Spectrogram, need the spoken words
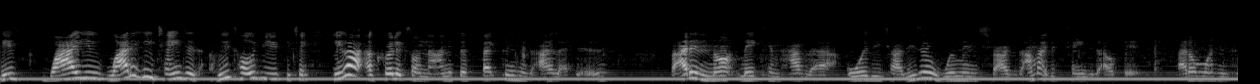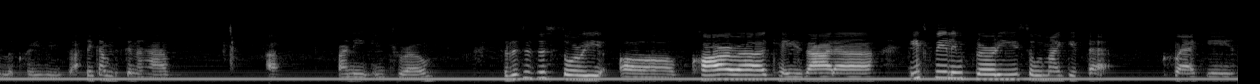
He's why you why did he change his who told you you could change he got acrylics on now and it's affecting his eyelashes. I did not make him have that or these trousers. These are women's trousers. I might just change his outfit. I don't want him to look crazy. So I think I'm just gonna have a funny intro. So this is the story of Kara Quezada. He's feeling flirty, so we might get that cracking.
